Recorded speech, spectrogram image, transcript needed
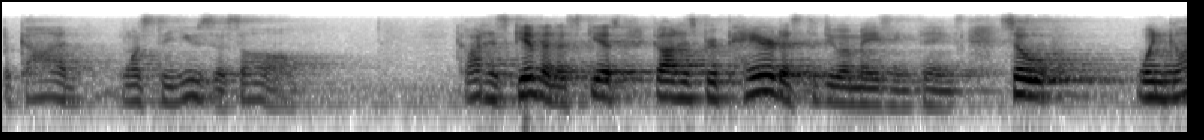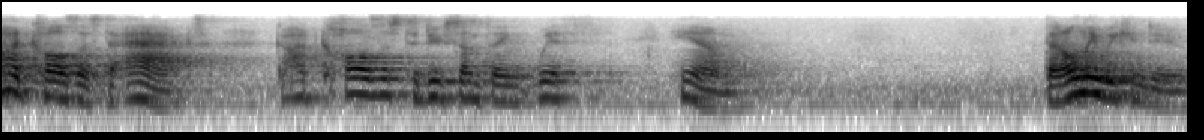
But God wants to use us all. God has given us gifts. God has prepared us to do amazing things. So when God calls us to act, God calls us to do something with Him that only we can do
